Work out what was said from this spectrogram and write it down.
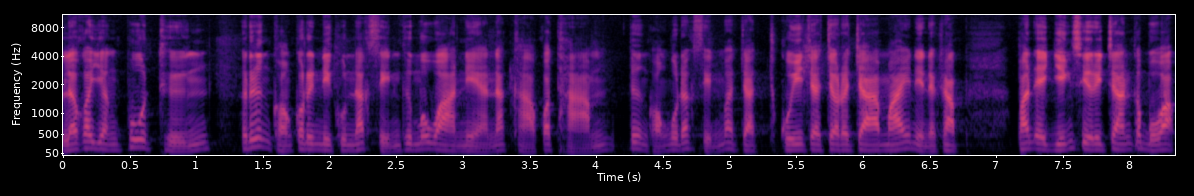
แล้วก็ยังพูดถึงเรื่องของกรณีคุณทักษิณคือเมื่อวานเนี่ยนักข่าวก็ถามเรื่องของคุณทักษิณว่าจะคุยจะเจรจาไหมเนี่ยนะครับพันเอกหญิงสิริจันทร์ก็บอกว่า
